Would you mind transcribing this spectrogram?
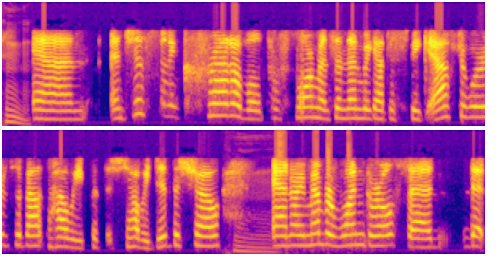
Hmm. and, and just an incredible performance. And then we got to speak afterwards about how we put the, how we did the show. Hmm. And I remember one girl said that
